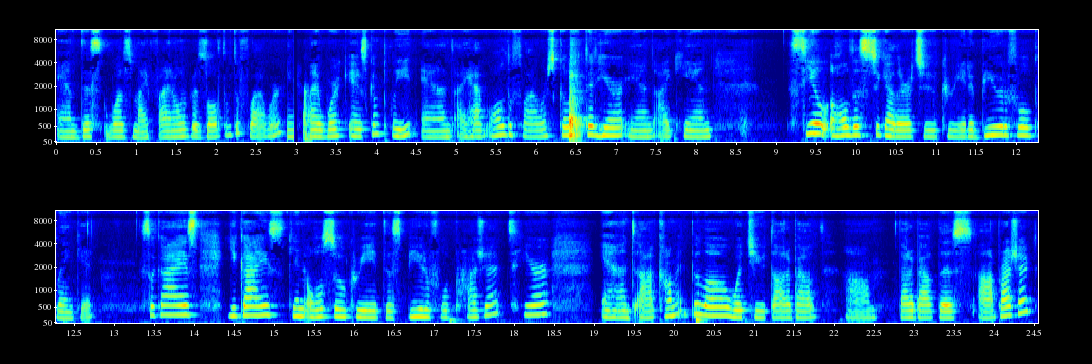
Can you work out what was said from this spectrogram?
and this was my final result of the flower. My work is complete and I have all the flowers collected here and I can seal all this together to create a beautiful blanket. So guys, you guys can also create this beautiful project here and uh, comment below what you thought about um, thought about this uh, project.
